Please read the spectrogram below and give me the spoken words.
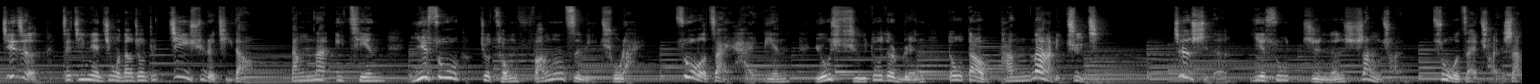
接着，在今天的经文当中，就继续的提到，当那一天，耶稣就从房子里出来，坐在海边，有许多的人都到他那里聚集，这使得耶稣只能上船，坐在船上。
